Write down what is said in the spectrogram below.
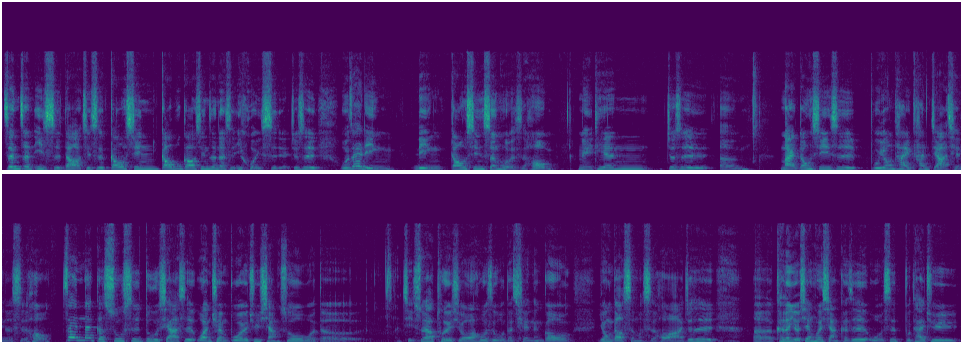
真正意识到，其实高薪高不高薪真的是一回事诶，就是我在领领高薪生活的时候，每天就是嗯、买东西是不用太看价钱的时候，在那个舒适度下是完全不会去想说我的几岁要退休啊，或是我的钱能够用到什么时候啊，就是呃可能有些人会想，可是我是不太去。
